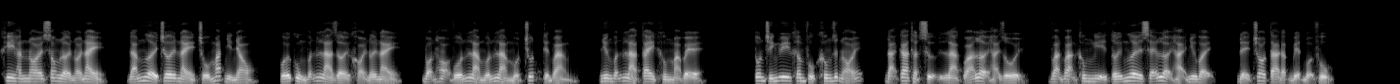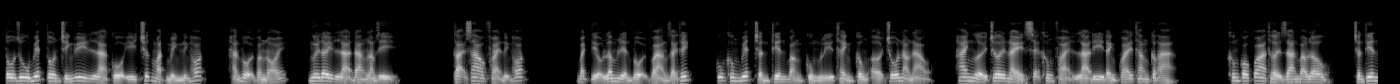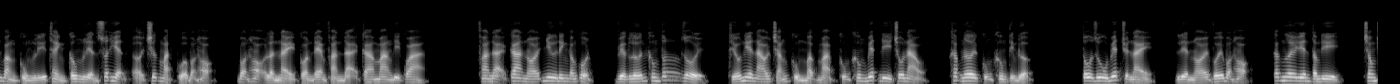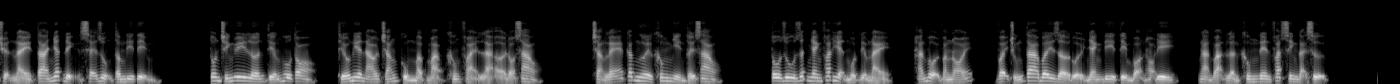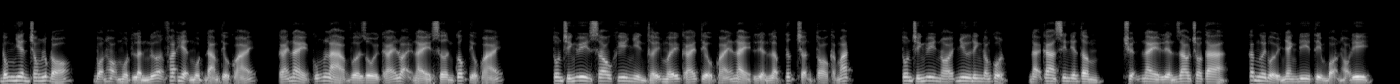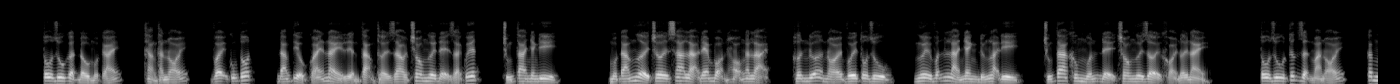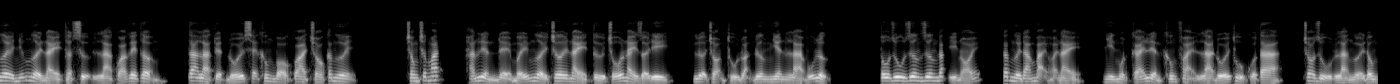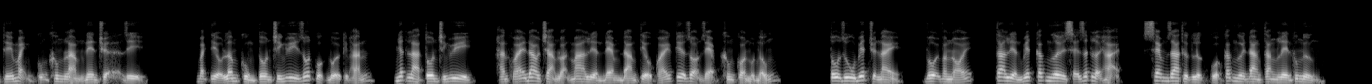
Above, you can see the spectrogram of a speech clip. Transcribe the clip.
Khi hắn nói xong lời nói này, đám người chơi này c h ố mắt nhìn nhau, cuối cùng vẫn là rời khỏi nơi này, bọn họ vốn là muốn làm một chút tiền vàng, nhưng vẫn là tay không mà về tôn chính uy khâm phục không dứt nói, đại ca thật sự là quá lợi hại rồi, vạn vạn không nghĩ tới ngươi sẽ lợi hại như vậy, để cho ta đặc biệt bội phục. Tô du biết tôn chính uy là cố ý trước mặt mình lính hót, hắn vội vàng nói, ngươi đây là đang làm gì? Tại sao phải lính hót? Bạch tiểu lâm liền vội vàng giải thích, cũng không biết trần thiên bằng cùng lý thành công ở chỗ nào nào, hai người chơi này sẽ không phải là đi đánh quái thăng cấp a không có qua thời gian bao lâu, trần thiên bằng cùng lý thành công liền xuất hiện ở trước mặt của bọn họ bọn họ lần này còn đem phản đại ca mang đi qua. Phản đại ca nói như đinh đóng cột, việc lớn không tốt rồi, thiếu niên áo trắng cùng mập mạp cũng không biết đi chỗ nào khắp nơi cũng không tìm được. Tô du biết chuyện này, liền nói với bọn họ, các ngươi yên tâm đi, trong chuyện này ta nhất định sẽ dụng tâm đi tìm. Tôn chính uy lớn tiếng hô to, thiếu niên áo trắng cùng mập mạp không phải là ở đó sao? Chẳng lẽ các ngươi không nhìn thấy sao? Tô du rất nhanh phát hiện một điểm này, hắn vội vàng nói, vậy chúng ta bây giờ đuổi nhanh đi tìm bọn họ đi, ngàn vạn lần không nên phát sinh đại sự. Đông nhiên trong lúc đó, bọn họ một lần nữa phát hiện một đám tiểu quái, cái này cũng là vừa rồi cái loại này sơn cốc tiểu quái. Tôn chính uy sau khi nhìn thấy mấy cái tiểu quái này liền lập tức trận to cả mắt tôn chính uy nói như linh đóng cột, đại ca xin yên tâm, chuyện này liền giao cho ta, các ngươi đổi nhanh đi tìm bọn họ đi. Tô du gật đầu một cái, thẳng thắn nói, vậy cũng tốt, đám tiểu quái này liền tạm thời giao cho ngươi để giải quyết, chúng ta nhanh đi. Một đám người chơi xa lạ đem bọn họ ngăn lại, hơn nữa nói với tô du, ngươi vẫn là nhanh đứng lại đi, chúng ta không muốn để cho ngươi rời khỏi nơi này. Tô du tức giận mà nói, các ngươi những người này thật sự là quá ghê tởm, ta là tuyệt đối sẽ không bỏ qua cho các ngươi. Trong trước mắt, hắn liền để mấy người chơi này từ chỗ này rời đi, lựa chọn thủ đoạn đương nhiên là vũ lực. Tô du dương dương đắc ý nói các người đang bại hoại này, nhìn một cái liền không phải là đối thủ của ta, cho dù là người đông thế mạnh cũng không làm nên chuyện gì. Bạch tiểu lâm cùng tôn chính uy rốt cuộc đuổi kịp hắn, nhất là tôn chính uy, hắn khoái đao chạm loạn ma liền đem đám tiểu quái kia dọn dẹp không còn một ngống. Tô du biết chuyện này, vội vàng nói, ta liền biết các ngươi sẽ rất lợi hại, xem ra thực lực của các ngươi đang tăng lên không ngừng.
